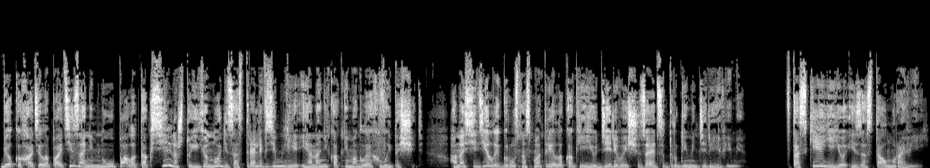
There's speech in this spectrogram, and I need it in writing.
Белка хотела пойти за ним, но упала так сильно, что ее ноги застряли в земле, и она никак не могла их вытащить. Она сидела и грустно смотрела, как ее дерево исчезает за другими деревьями. В тоске ее и застал муравей.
